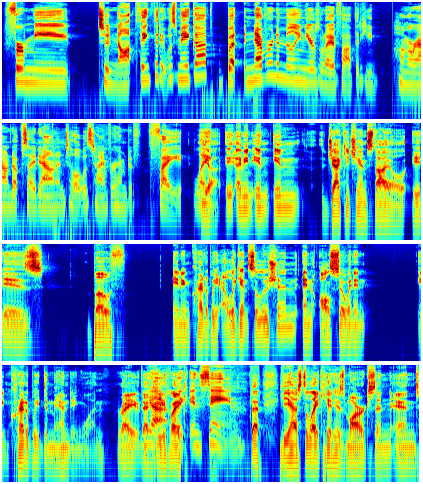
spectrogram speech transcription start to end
for me to not think that it was makeup but never in a million years would i have thought that he hung around upside down until it was time for him to fight. Like yeah i mean in in jackie chan style it is both an incredibly elegant solution and also an incredibly demanding one, right? That yeah, he like, like, insane. That he has to like hit his marks and and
